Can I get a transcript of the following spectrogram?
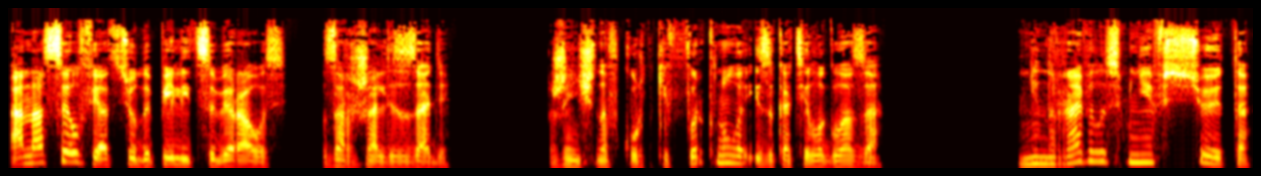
«Она селфи отсюда пилить собиралась», — заржали сзади. Женщина в куртке фыркнула и закатила глаза. Не нравилось мне все это.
